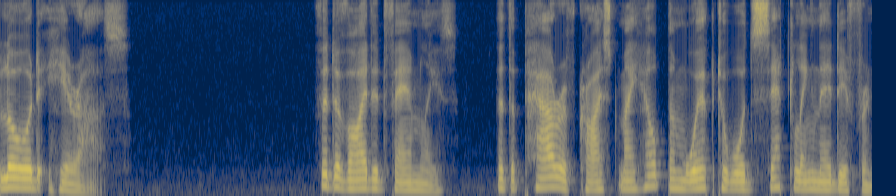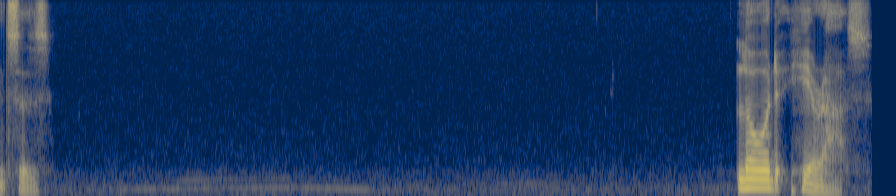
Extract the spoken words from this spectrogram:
Lord, hear us. For divided families, that the power of Christ may help them work towards settling their differences. Lord, hear us.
